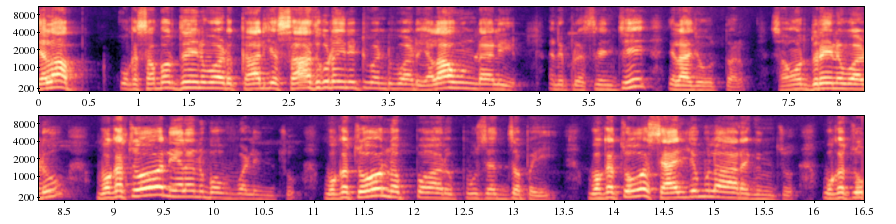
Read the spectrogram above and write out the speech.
ఎలా ఒక సమర్థులైన వాడు కార్యసాధకుడైనటువంటి వాడు ఎలా ఉండాలి అని ప్రశ్నించి ఇలా చెబుతారు. సమర్థుడైన వాడు ఒకచో నేలను బొవ్వళించు ఒకచో నొప్పారు పూసెజ్జపై ఒకచో శాల్యముల ఆరగించు ఒకచో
